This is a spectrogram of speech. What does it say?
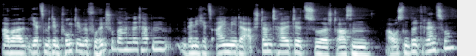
Aber jetzt mit dem Punkt, den wir vorhin schon behandelt hatten, wenn ich jetzt ein Meter Abstand halte zur Straßenaußenbegrenzung,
